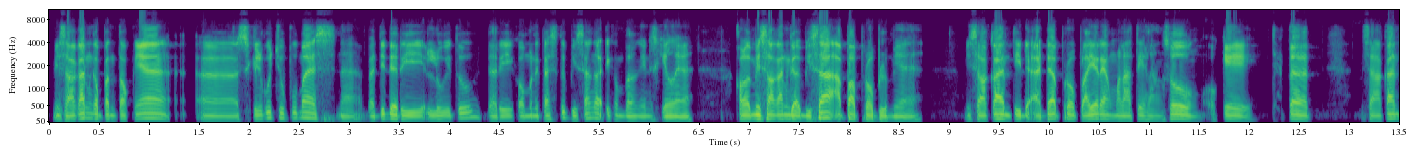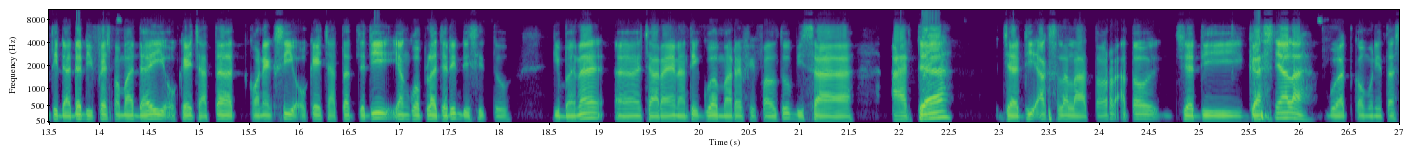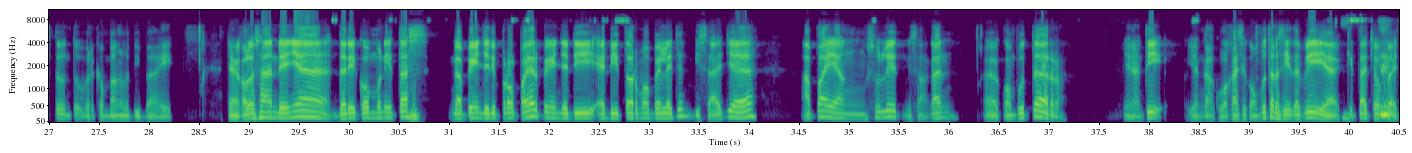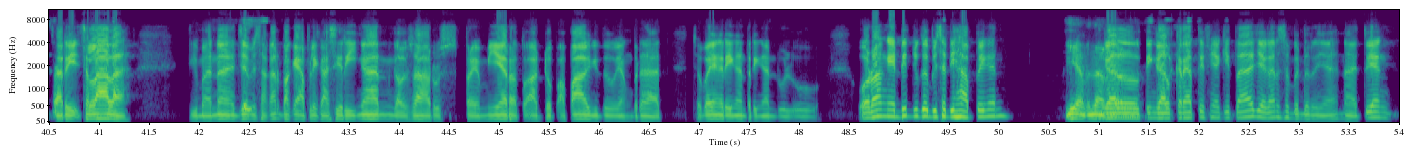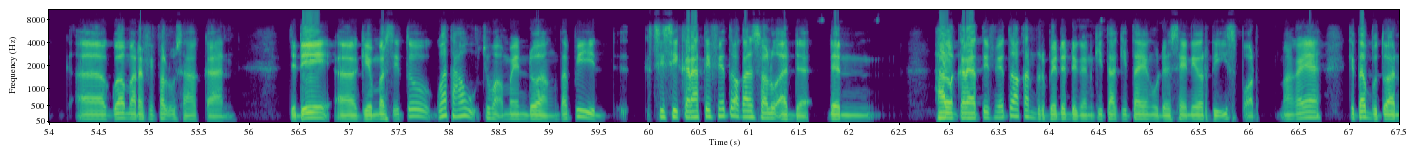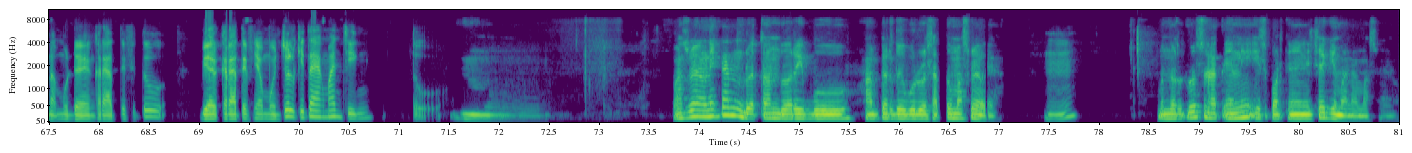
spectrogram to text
Misalkan kepentoknya uh, skillku cupu mas, nah berarti dari lu itu dari komunitas itu bisa nggak dikembangin skillnya? Kalau misalkan nggak bisa, apa problemnya? Misalkan tidak ada pro player yang melatih langsung, oke, okay, catat. Misalkan tidak ada device memadai, oke okay, catat. Koneksi, oke okay, catat. Jadi yang gue pelajarin di situ gimana uh, caranya nanti gua sama Revival tuh bisa ada jadi akselerator atau jadi gasnya lah buat komunitas tuh untuk berkembang lebih baik. Dan kalau seandainya dari komunitas nggak pengen jadi pro player, pengen jadi editor Mobile Legend bisa aja. Apa yang sulit, misalkan uh, komputer, ya nanti ya nggak gua kasih komputer sih, tapi ya kita coba cari celah lah. Gimana aja, misalkan pakai aplikasi ringan, nggak usah harus Premiere atau Adobe apa gitu yang berat. Coba yang ringan-ringan dulu orang edit juga bisa di HP kan? Iya benar. Tinggal benar. tinggal kreatifnya kita aja kan sebenarnya. Nah itu yang uh, gua sama Revival usahakan. Jadi uh, gamers itu gua tahu cuma main doang, tapi sisi kreatifnya itu akan selalu ada dan hal kreatifnya itu akan berbeda dengan kita kita yang udah senior di e-sport. Makanya kita butuh anak muda yang kreatif itu biar kreatifnya muncul kita yang mancing tuh. Hmm. Mas Mel ini kan dua tahun 2000 hampir 2021 Mas Mel ya. Hmm? Menurut lu saat ini e-sport Indonesia gimana Mas Mel?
